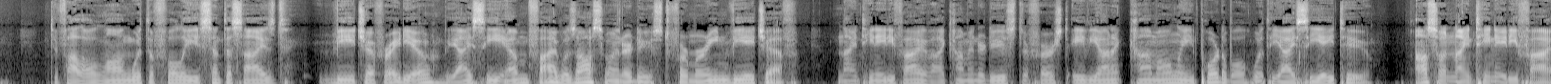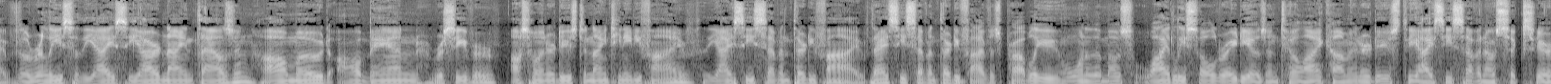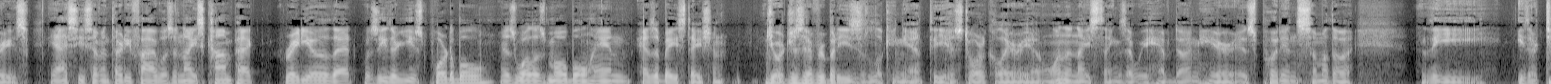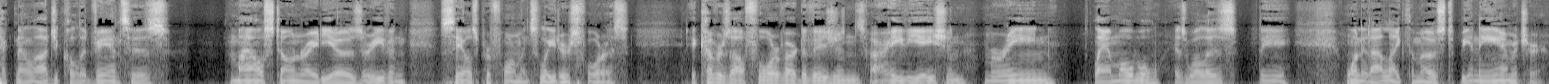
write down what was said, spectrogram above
To follow along with the fully synthesized VHF radio, the ICM5 was also introduced for marine VHF. 1985, ICOM introduced their first avionic COM only portable with the ICA2. Also in 1985, the release of the ICR 9000 all mode, all band receiver. Also introduced in 1985, the IC 735. The IC 735 is probably one of the most widely sold radios until ICOM introduced the IC 706 series. The IC 735 was a nice compact radio that was either used portable as well as mobile and as a base station. George, as everybody's looking at the historical area, one of the nice things that we have done here is put in some of the the either technological advances, milestone radios, or even sales performance leaders for us. It covers all four of our divisions: our aviation, marine, land mobile, as well as the one that I like the most, being the amateur.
